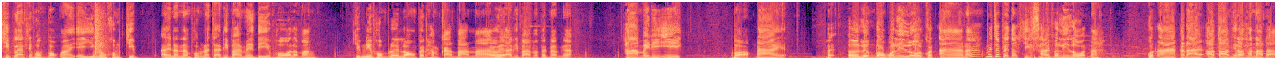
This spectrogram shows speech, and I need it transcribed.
คลิปแรกที่ผมบอกว่าไอ้ยิงลงคมกิบไอ้นั้นนะผมน่าจะอธิบายไม่ดีพอละมั้งคลิปนี้ผมเลยลองไปทำการบ้านมาก็เลยอธิบายมาเป็นแบบเนี้ย ถ้าไม่ดีอีกบอกได้เออลืมบอกว่ารีโหลดกด R นะ ไม่จำเป็นต้องคลิกซ้ายเพื่อรีโหลดนะกด R ก็ได้ เอาตามที่เราถนัดอะ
